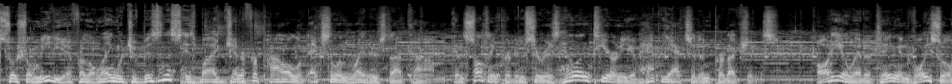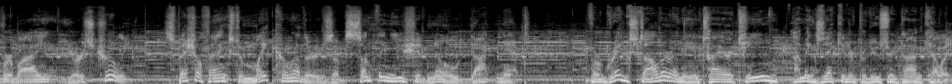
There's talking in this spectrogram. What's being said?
Social media for the language of business is by Jennifer Powell of ExcellentWriters.com. Consulting producer is Helen Tierney of Happy Accident Productions. Audio editing and voiceover by yours truly. Special thanks to Mike Carruthers of SomethingYouShouldKnow.net. For Greg Stoller and the entire team, I'm executive producer Don Kelly.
